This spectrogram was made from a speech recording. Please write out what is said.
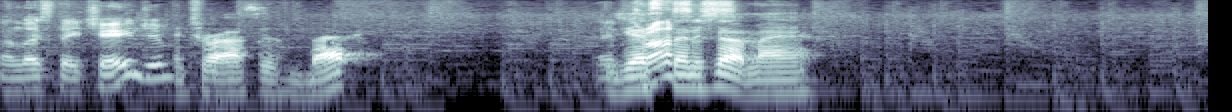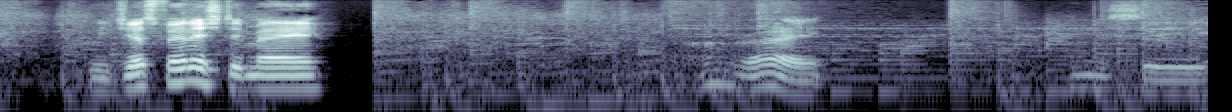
unless they change him. And Trice is back. And just Process- finished up, man. We just finished it, man. All right. Let me see.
